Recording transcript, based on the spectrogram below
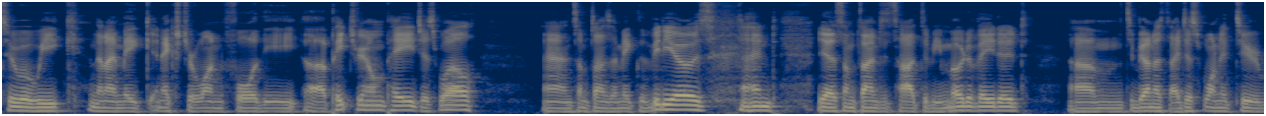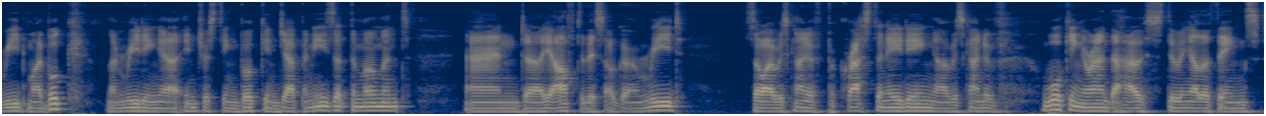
two a week, and then I make an extra one for the uh, Patreon page as well and sometimes I make the videos, and yeah, sometimes it's hard to be motivated. Um, to be honest, I just wanted to read my book. I'm reading an interesting book in Japanese at the moment, and uh, yeah, after this, I'll go and read. So I was kind of procrastinating. I was kind of walking around the house doing other things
